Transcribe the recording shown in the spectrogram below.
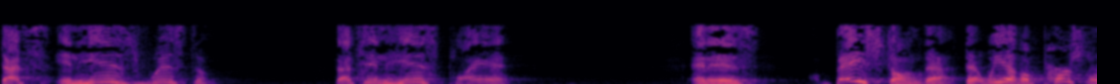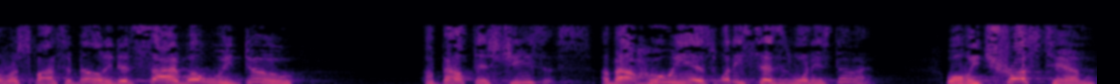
That's in His wisdom. That's in His plan. And it is based on that, that we have a personal responsibility to decide what will we do about this Jesus, about who He is, what He says and what He's done? Will we trust Him,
